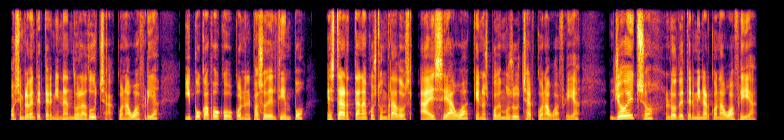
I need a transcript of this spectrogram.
o simplemente terminando la ducha con agua fría y poco a poco, con el paso del tiempo, estar tan acostumbrados a ese agua que nos podemos duchar con agua fría. Yo he hecho lo de terminar con agua fría.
